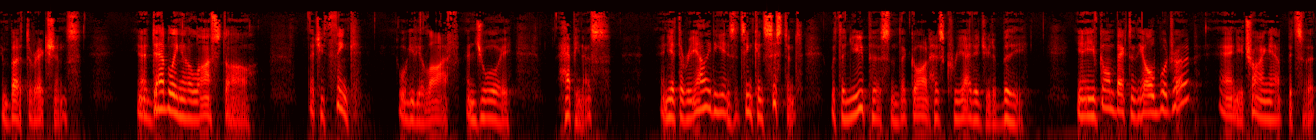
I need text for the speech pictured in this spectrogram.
in both directions. You know, dabbling in a lifestyle that you think will give you life and joy, happiness. And yet the reality is it's inconsistent with the new person that God has created you to be. You know, you've gone back to the old wardrobe and you're trying out bits of it.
